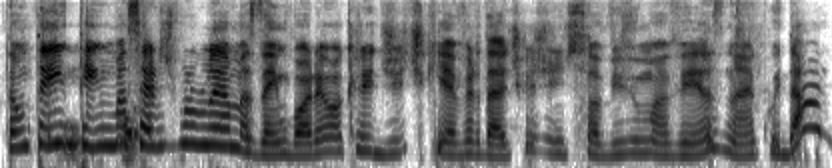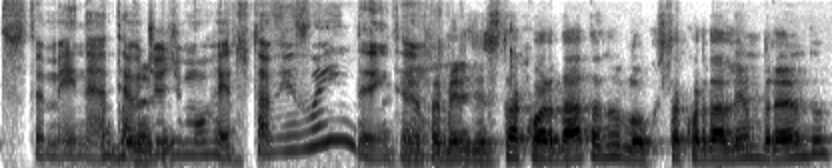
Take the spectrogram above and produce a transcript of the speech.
Então tem, tem uma série de problemas, né? Embora eu acredite que é verdade que a gente só vive uma vez, né? Cuidados também, né? Até o dia de morrer tu tá vivo ainda, então. Eu também disse, se tu acordar, tá no lucro. Se tu acordar lembrando,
